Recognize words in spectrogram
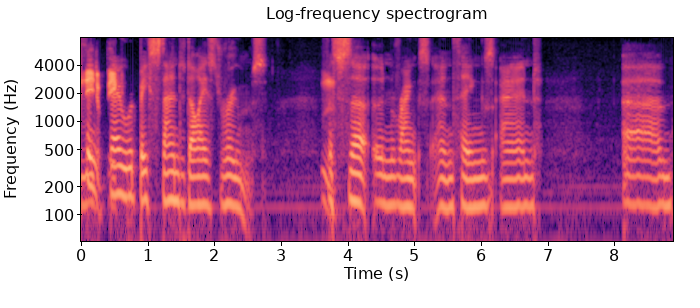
you need a big there would be standardized rooms Hmm. for certain ranks and things, and um,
